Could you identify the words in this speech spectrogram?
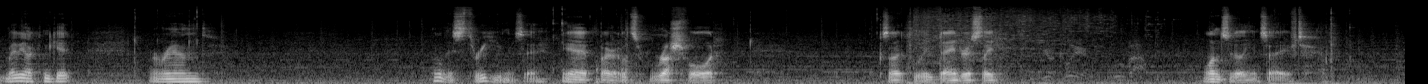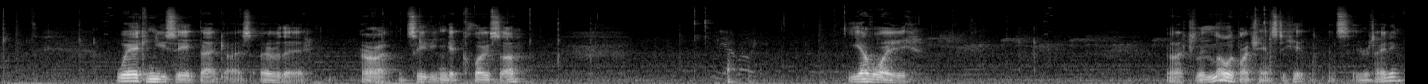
Maybe I can get around... Oh, there's three humans there. Yeah, but let's rush forward. Because I have live dangerously. One civilian saved. Where can you see it, bad guys? Over there. Alright, let's see if you can get closer. Yeah, boy. I actually lowered my chance to hit. That's irritating.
